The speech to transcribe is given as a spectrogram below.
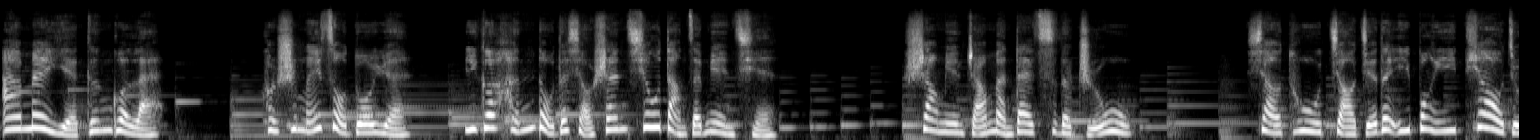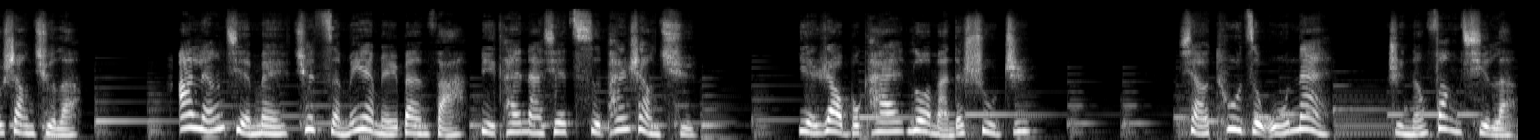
阿妹也跟过来，可是没走多远，一个很陡的小山丘挡在面前，上面长满带刺的植物。小兔狡黠的一蹦一跳就上去了，阿良姐妹却怎么也没办法避开那些刺攀上去，也绕不开落满的树枝。小兔子无奈，只能放弃了。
